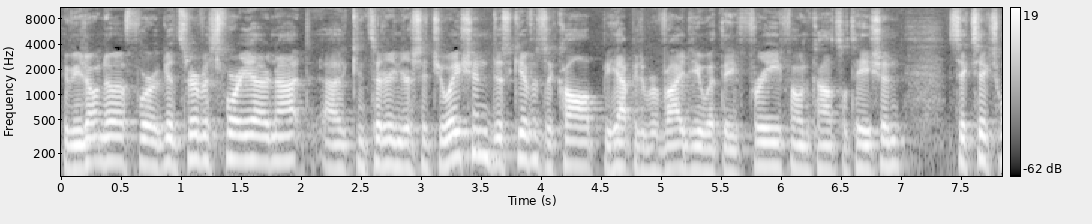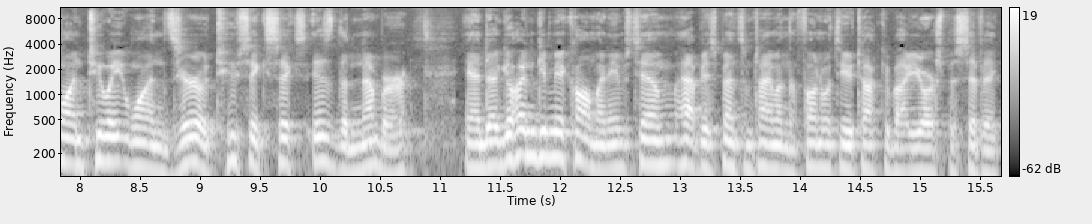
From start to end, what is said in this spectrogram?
If you don't know if we're a good service for you or not, uh, considering your situation, just give us a call. Be happy to provide you with a free phone consultation. 661 281 0266 is the number. And uh, go ahead and give me a call. My name's Tim. Happy to spend some time on the phone with you, talk about your specific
